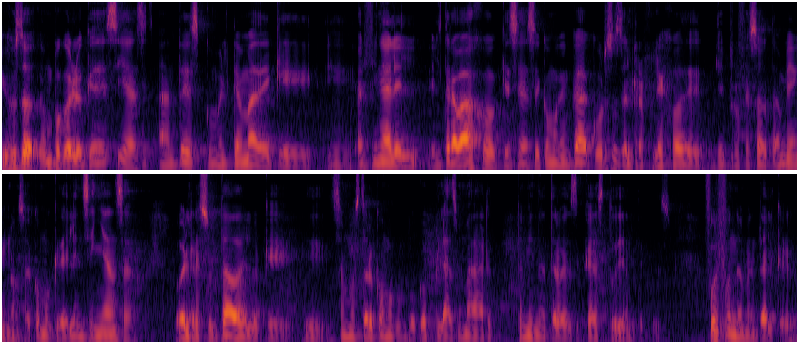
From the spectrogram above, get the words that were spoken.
Y justo un poco lo que decías antes, como el tema de que eh, al final el, el, trabajo que se hace como en cada curso es el reflejo del profesor también, ¿no? O sea, como que de la enseñanza o el resultado de lo que eh, se mostró como un poco plasmar también a través de cada estudiante, pues fue fundamental, creo.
